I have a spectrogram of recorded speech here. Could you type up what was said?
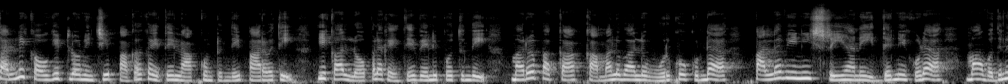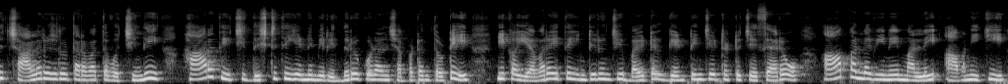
తల్లి కౌగిట్లో నుంచి పక్కకైతే లాక్కుంటుంది పార్వతి. ఇక లోపలకైతే వెళ్ళిపోతుంది. మరోపక్క కమల్ వాళ్ళు ఊరుకోకుండా పల్లవిని శ్రీ అనే ఇద్దరిని కూడా మా వదిన చాలా రోజుల తర్వాత వచ్చింది. హారతి ఇచ్చి దిష్టి తీయండి మీరిద్దరూ కూడా అని చెప్పడంతో ఇక ఎవరైతే ఇంటి నుంచి బయటకు గెంటించేటట్టు చేశారో ఆ పల్లవినే మళ్ళీ అవనికి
